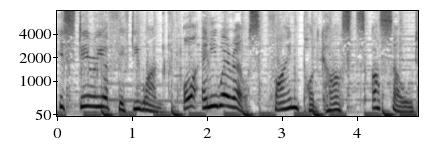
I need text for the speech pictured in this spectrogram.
Hysteria 51 or anywhere else fine podcasts are sold.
